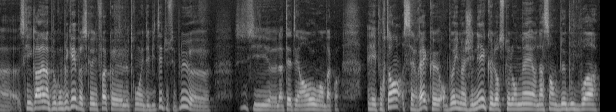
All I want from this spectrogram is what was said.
Euh, ce qui est quand même un peu compliqué parce qu'une fois que le tronc est débité, tu ne sais plus euh, si la tête est en haut ou en bas. Quoi. Et pourtant, c'est vrai qu'on peut imaginer que lorsque l'on met, on assemble deux bouts de bois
